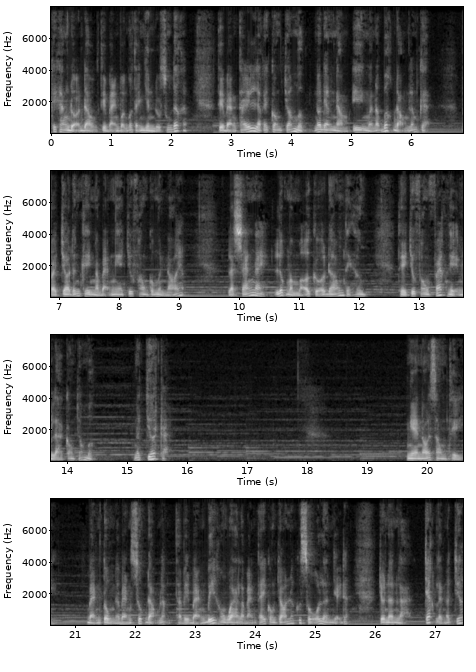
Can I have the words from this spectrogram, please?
cái khăn đội đầu thì bạn vẫn có thể nhìn được xuống đất á, thì bạn thấy là cái con chó mực nó đang nằm yên mà nó bất động lắm kìa. Và cho đến khi mà bạn nghe chú Phong của mình nói á, là sáng nay lúc mà mở cửa đón thầy Hưng thì chú Phong phát hiện là con chó mực nó chết rồi. Nghe nói xong thì bạn Tùng này bạn xúc động lắm. Tại vì bạn biết hôm qua là bạn thấy con chó nó cứ sủa lên vậy đó. Cho nên là chắc là nó chết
